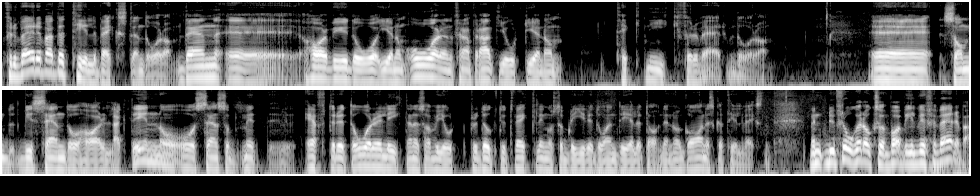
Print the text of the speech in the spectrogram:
förvärvade tillväxten då, då den eh, har vi ju då genom åren framförallt gjort genom teknikförvärv. Då, då. Eh, som vi sen då har lagt in och, och sen så med, efter ett år eller liknande så har vi gjort produktutveckling och så blir det då en del av den organiska tillväxten. Men du frågar också vad vill vi förvärva?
